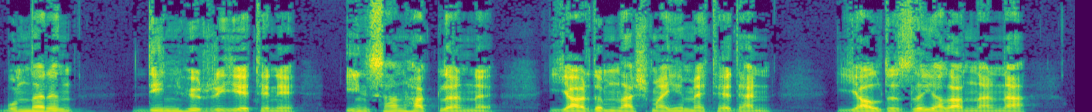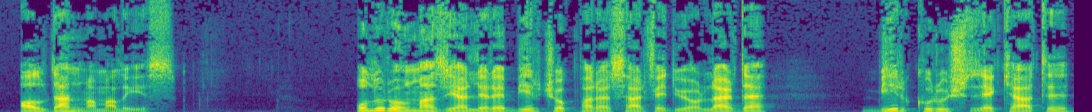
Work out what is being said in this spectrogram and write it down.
Bunların din hürriyetini, insan haklarını, yardımlaşmayı metheden yaldızlı yalanlarına aldanmamalıyız. Olur olmaz yerlere birçok para sarf ediyorlar da bir kuruş zekatı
